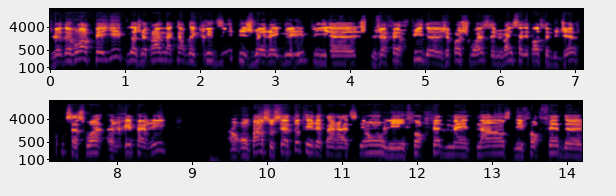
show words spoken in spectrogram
Je vais devoir payer, puis là, je vais prendre ma carte de crédit, puis je vais régler, puis euh, je vais faire fi de... J'ai pas le choix, c'est même si ça dépasse le budget, pour que ça soit réparé. On pense aussi à toutes les réparations, les forfaits de maintenance, les forfaits de...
